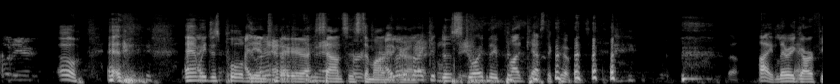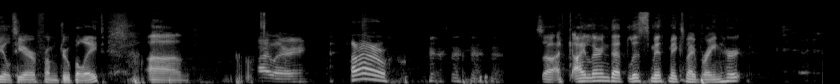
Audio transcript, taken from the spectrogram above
Oh, dear Oh, and, and we just pulled I the learned that entire sound system on I the learned that I ground. can destroy the podcast equipment. So, hi, Larry Garfield here from Drupal 8. Um, hi, Larry. Hello. so I, I learned that Liz Smith makes my brain hurt.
